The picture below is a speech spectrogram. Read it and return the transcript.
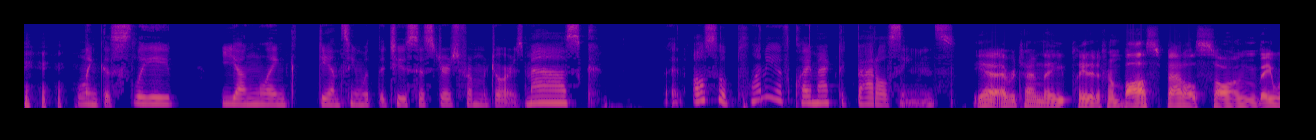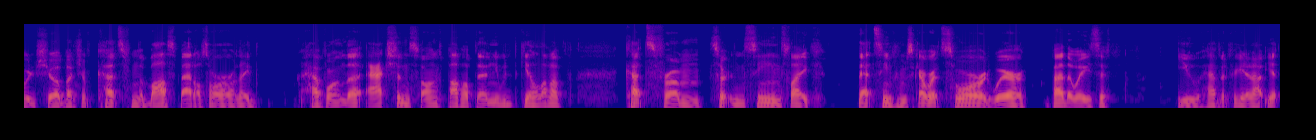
Link asleep, young Link dancing with the two sisters from Majora's Mask, but also plenty of climactic battle scenes. yeah, every time they played a different boss battle song, they would show a bunch of cuts from the boss battles, or they'd have one of the action songs pop up. Then you would get a lot of cuts from certain scenes, like that scene from Skyward Sword, where, by the ways, if you haven't figured it out yet,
